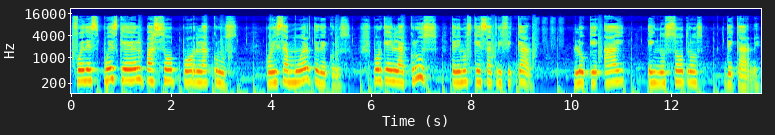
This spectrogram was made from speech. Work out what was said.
Fue después que Él pasó por la cruz, por esa muerte de cruz, porque en la cruz tenemos que sacrificar lo que hay en nosotros de carne.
